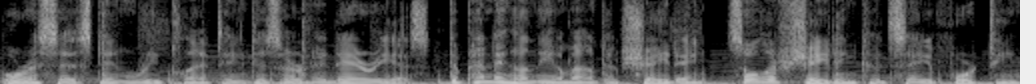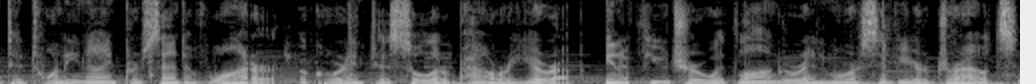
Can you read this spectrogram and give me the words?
or assist in replanting deserted areas. Depending on the amount of shading, solar shading could save 14 to 29% of water, according to Solar Power Europe. In a future with longer and more severe droughts,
